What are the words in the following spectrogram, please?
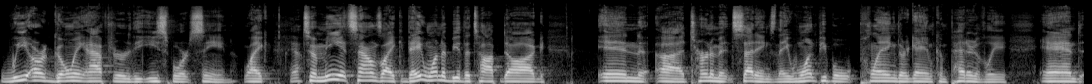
we are going after the esports scene. Like Yeah. to me, it sounds like they want to be the top dog in uh, tournament settings. They want people playing their game competitively, and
